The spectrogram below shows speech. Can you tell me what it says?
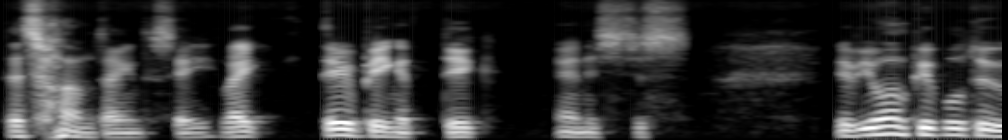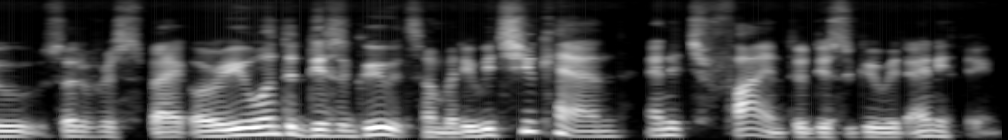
That's what I'm trying to say. Like they're being a dick, and it's just if you want people to sort of respect or you want to disagree with somebody which you can and it's fine to disagree with anything.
